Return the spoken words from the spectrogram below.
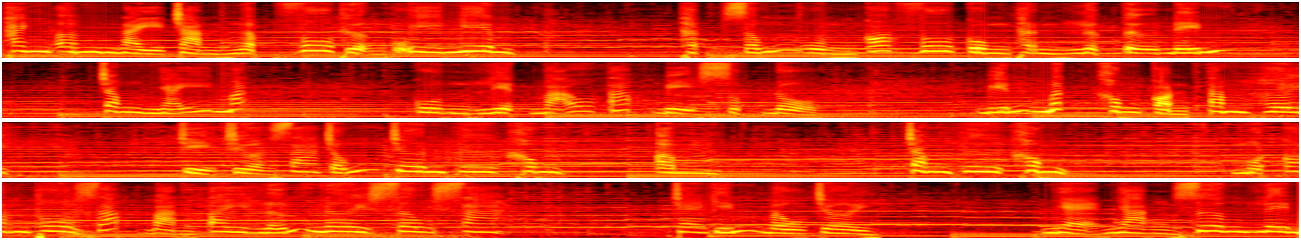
Thanh âm này tràn ngập vô thượng uy nghiêm. Thật giống vùng có vô cùng thần lực tự đến. Trong nháy mắt, Cuồng liệt bão táp bị sụp đổ. Biến mất không còn tâm hơi. Chỉ trừa ra trống trơn hư không Âm Trong hư không một con thô giáp bàn tay lớn nơi sâu xa. Che kín bầu trời. Nhẹ nhàng dương lên.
